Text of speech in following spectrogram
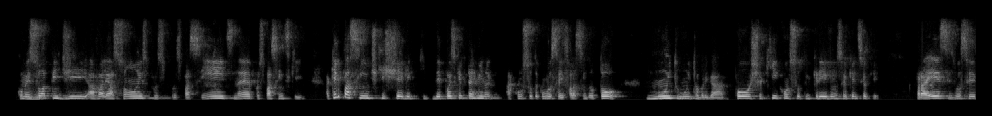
começou uhum. a pedir avaliações para os pacientes, né, para os pacientes que aquele paciente que chega, que depois que ele termina a consulta com você e fala assim, doutor, muito, muito obrigado. Poxa, que consulta incrível, não sei o que, não sei o que. Para esses, você,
